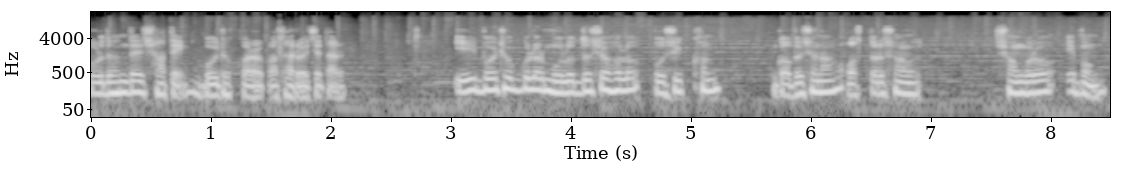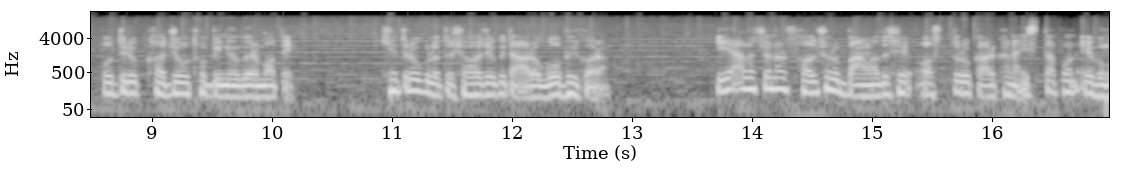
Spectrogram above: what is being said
প্রধানদের সাথে বৈঠক করার কথা রয়েছে তার। এই বৈঠকগুলোর মূল উদ্দেশ্য হল প্রশিক্ষণ, গবেষণা, অস্ত্র সংগ্রহ এবং প্রতিরক্ষা যৌথ বিনিয়োগের মতে ক্ষেত্রগুলোতে সহযোগিতা আরও গভীর করা। এই আলোচনার ফলস্বরূপ বাংলাদেশে অস্ত্র কারখানা স্থাপন এবং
